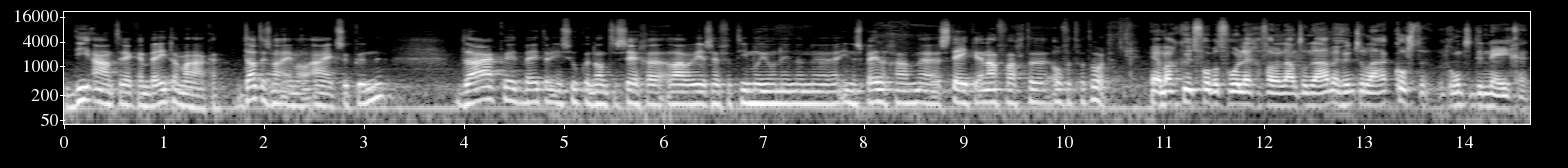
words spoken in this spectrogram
die aantrekken en beter maken. Dat is nou eenmaal Ajax' kunde. Daar kun je het beter in zoeken dan te zeggen... laten we weer eens even 10 miljoen in een, uh, in een speler gaan uh, steken... en afwachten of het wat wordt. Ja, mag ik u het voorbeeld voorleggen van een aantal namen? Huntelaar kosten rond de 9. En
